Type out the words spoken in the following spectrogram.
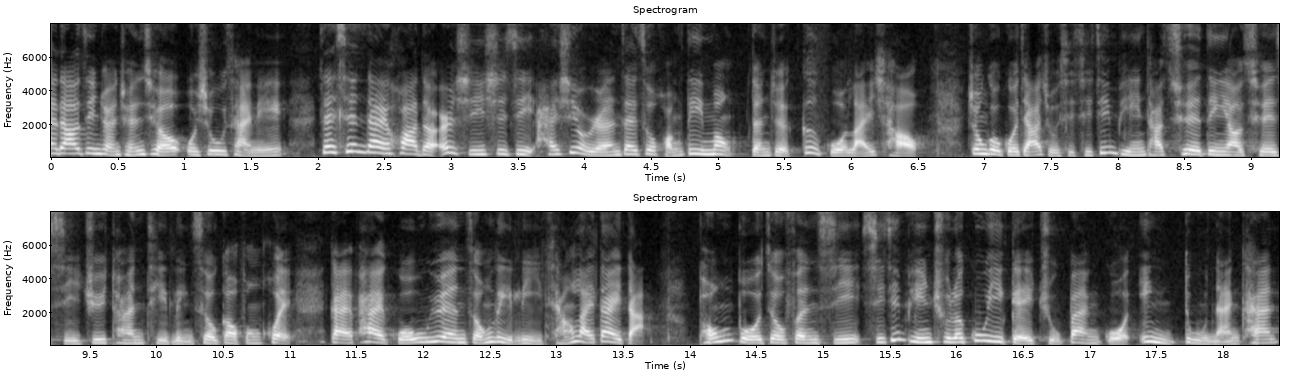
来到进转全球，我是吴彩妮。在现代化的二十一世纪，还是有人在做皇帝梦，等着各国来朝。中国国家主席习近平，他确定要缺席 G 团体领袖高峰会，改派国务院总理李强来代打。彭博就分析，习近平除了故意给主办国印度难堪，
